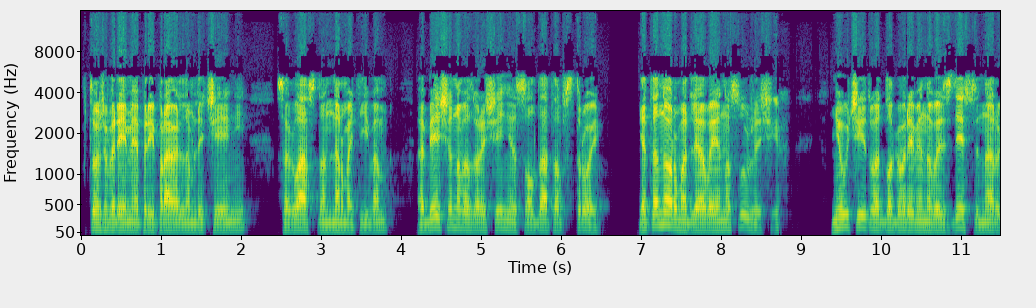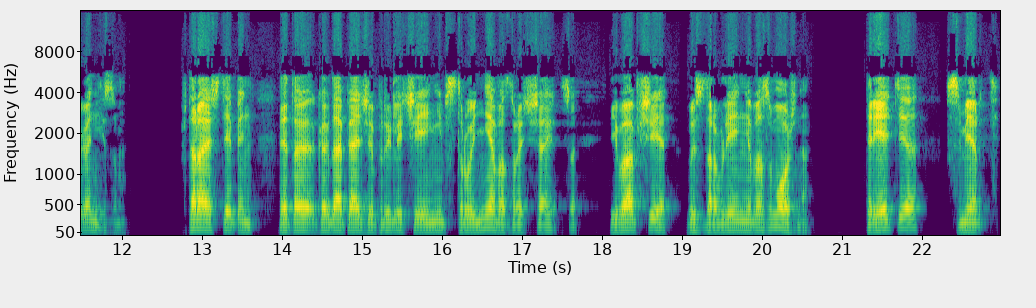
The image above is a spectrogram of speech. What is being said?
В то же время при правильном лечении, согласно нормативам, обещано возвращение солдата в строй. Это норма для военнослужащих, не учитывая благовременного воздействия на организм. Вторая степень – это когда, опять же, при лечении в строй не возвращаются, и вообще выздоровление возможно. Третья – смерть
